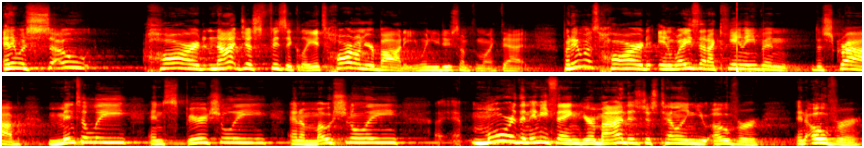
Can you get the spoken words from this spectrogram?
and it was so hard, not just physically. It's hard on your body when you do something like that. But it was hard in ways that I can't even describe mentally and spiritually and emotionally. More than anything, your mind is just telling you over and over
